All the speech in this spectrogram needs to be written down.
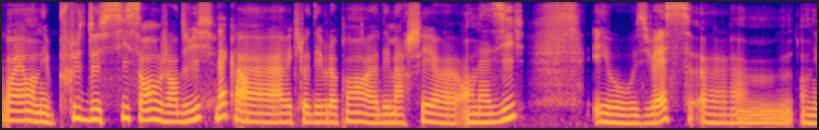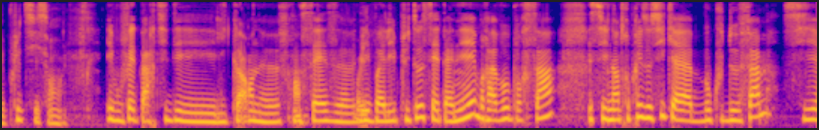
ouais, on est plus de 600 aujourd'hui. D'accord. Euh, avec le développement des marchés en Asie et aux US, on est plus de 600. Et vous faites partie des licornes françaises dévoilées plus tôt cette année. Bravo pour ça. C'est une entreprise aussi qui a beaucoup de femmes. Si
